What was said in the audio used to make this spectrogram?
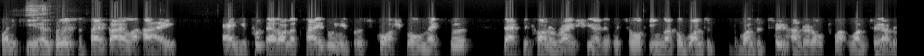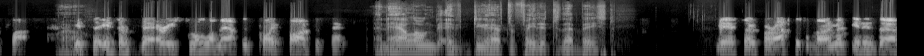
20 kilos, but let's just say bale of hay, and you put that on a table and you put a squash ball next to it, that's the kind of ratio that we're talking, like a 1 to, one to 200 or plus, 1 200 plus. Wow. It's, a, it's a very small amount. It's 0.5%. And how long do you have to feed it to that beast? Yeah, so for us at the moment, it is a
